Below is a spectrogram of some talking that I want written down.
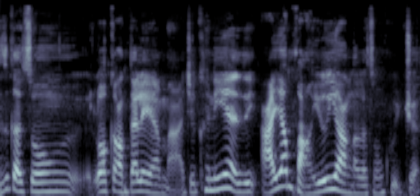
是搿种老讲得来个嘛，就肯定还是也像朋友一样个搿种感觉。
